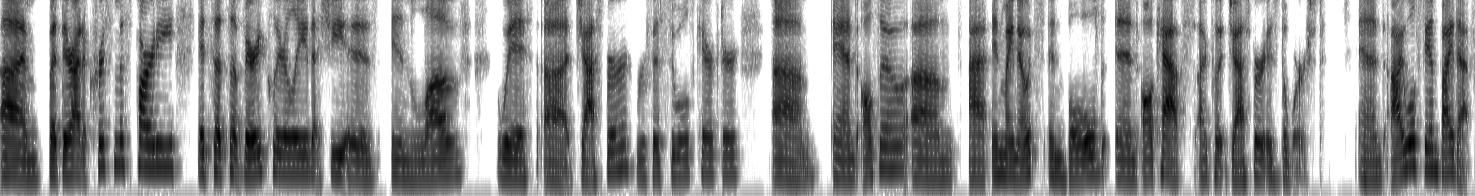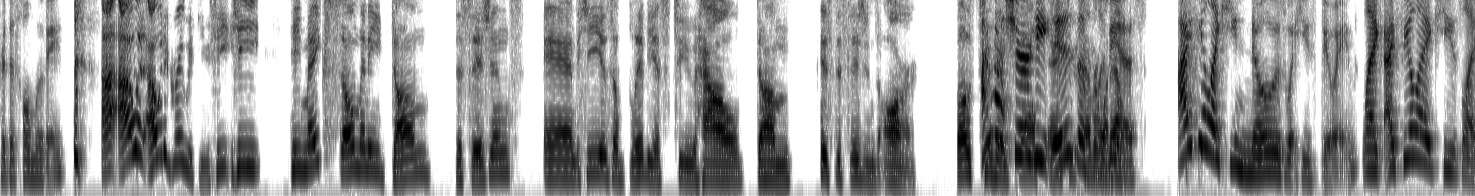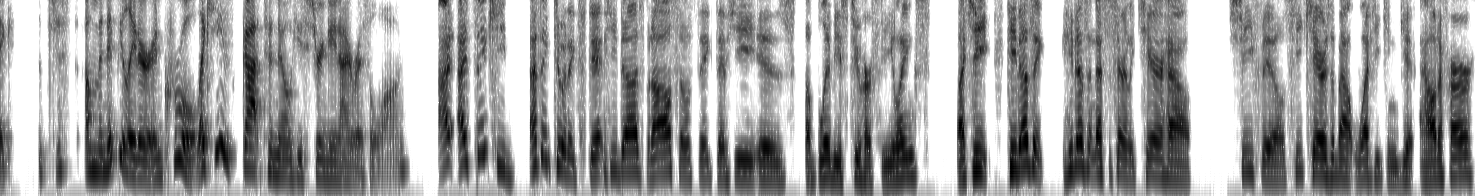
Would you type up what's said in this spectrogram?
Um, but they're at a Christmas party. It sets up very clearly that she is in love with uh, Jasper, Rufus Sewell's character. Um, and also um, I, in my notes in bold and all caps, I put Jasper is the worst. And I will stand by that for this whole movie. I, I would I would agree with you. He he he makes so many dumb decisions and he is oblivious to how dumb his decisions are. Both I'm not sure he is oblivious. I feel like he knows what he's doing. Like I feel like he's like just a manipulator and cruel. Like he's got to know he's stringing Iris along. I, I think he I think to an extent he does, but I also think that he is oblivious to her feelings. Like he he doesn't he doesn't necessarily care how she feels. He cares about what he can get out of her.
